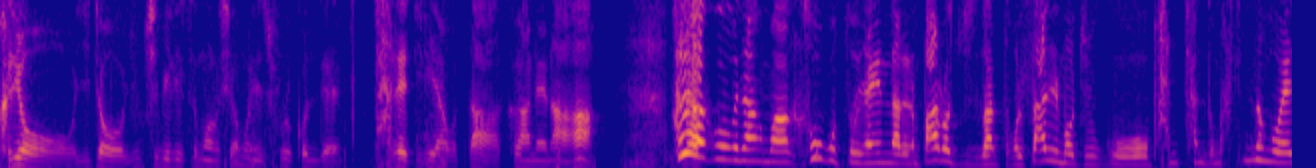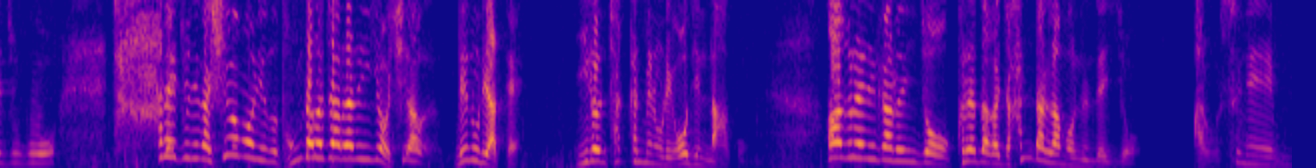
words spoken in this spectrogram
그려, 이제 60일 있으면 시어머니 죽을 건데, 잘해드려야겠다, 그 안에나. 그래갖고 그냥 막 속옷도 그냥 옛날에는 빨아주지도 않던 걸 삶아주고, 반찬도 맛있는 거 해주고, 잘해주니까 시어머니도 동달아 잘하는 이겨 시어 며느리한테. 이런 착한 며느리가 어딨나 하고. 아 그러니까는 이제 그러다가 이제 한 달 남았는데 이제 아유 스님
